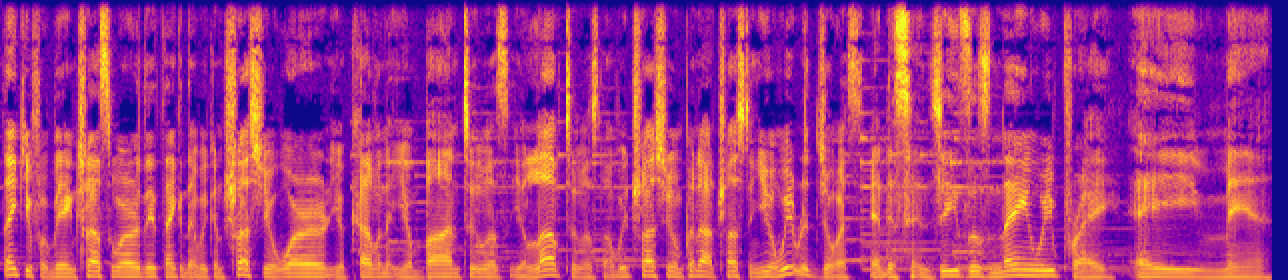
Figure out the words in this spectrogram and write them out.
Thank you for being trustworthy. Thank you that we can trust your word, your covenant, your bond to us, your love to us, Lord. We trust you and put our trust in you, and we rejoice. And it's in Jesus' name we pray. Amen.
